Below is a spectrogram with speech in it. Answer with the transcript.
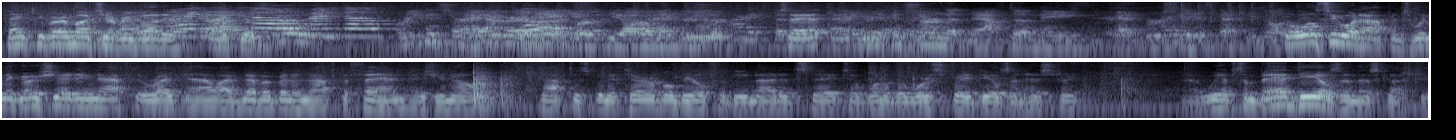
Thank you very much, everybody. All right, Thank you. go, go. Are you concerned Thank you NAFTA very much. the automakers? All right. Say it. Are you concerned that NAFTA may adversely affect these automakers? Well, we'll see what happens. We're negotiating NAFTA right now. I've never been a NAFTA fan, as you know. NAFTA's been a terrible deal for the United States, uh, one of the worst trade deals in history. Uh, we have some bad deals in this country.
